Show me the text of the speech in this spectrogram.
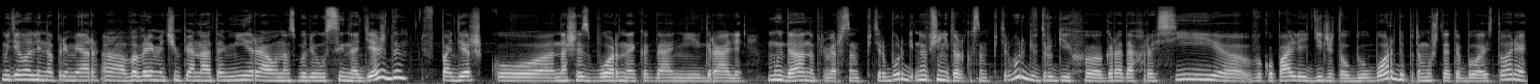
Мы делали, например, э, во время чемпионата мира у нас были усы надежды в поддержку нашей сборной, когда они играли. Мы, да, например, в Санкт-Петербурге, ну, вообще не только в Санкт-Петербурге, в других э, городах России э, выкупали digital билборды, потому что это была история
